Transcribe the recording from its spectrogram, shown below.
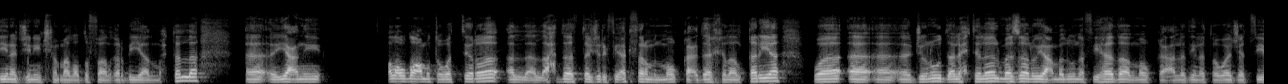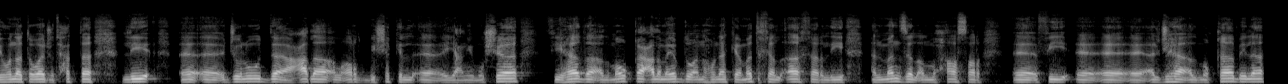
مدينة جنين شمال الضفة الغربية المحتلة. آه، يعني الأوضاع متوترة الأحداث تجري في أكثر من موقع داخل القرية وجنود الاحتلال ما زالوا يعملون في هذا الموقع الذي نتواجد فيه. هنا تواجد حتى لجنود على الأرض بشكل يعني مشاة في هذا الموقع على ما يبدو أن هناك مدخل آخر للمنزل المحاصر في الجهة المقابلة.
